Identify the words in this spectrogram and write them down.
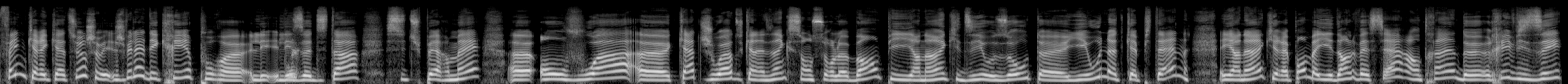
fait une caricature. Je vais, je vais la décrire pour euh, les, les auditeurs, si tu permets. Euh, on voit quatre joueurs du Canadien qui sont sur le banc, puis il y en a un qui dit aux autres, il est où notre capitaine? Et il y en a un qui répond, ben, il est dans le vestiaire en train de réviser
